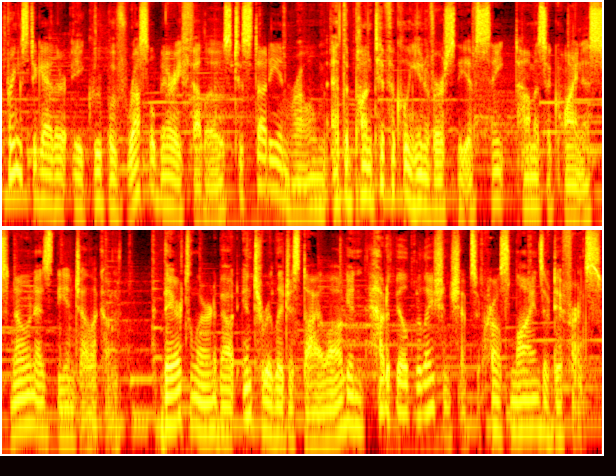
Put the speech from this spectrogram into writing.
brings together a group of Russell Berrie Fellows to study in Rome at the Pontifical University of St. Thomas Aquinas, known as the Angelicum. There to learn about interreligious dialogue and how to build relationships across lines of difference.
